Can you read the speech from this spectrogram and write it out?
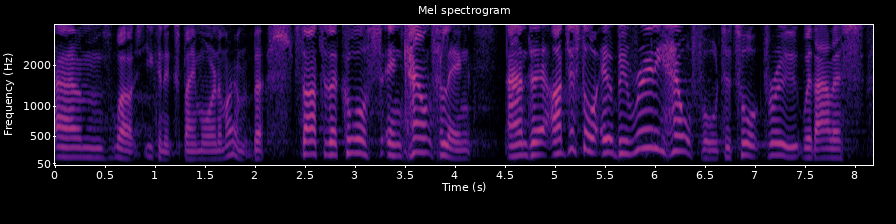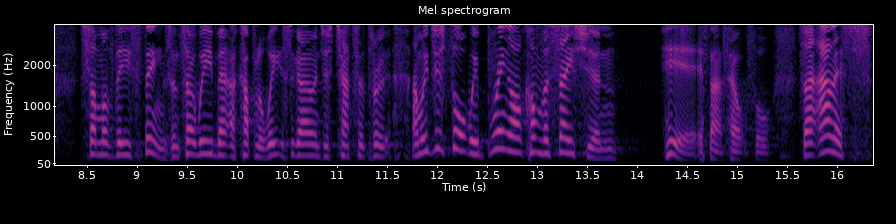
um, well, you can explain more in a moment, but started a course in counseling. And uh, I just thought it would be really helpful to talk through with Alice some of these things. And so we met a couple of weeks ago and just chatted through. And we just thought we'd bring our conversation here, if that's helpful. So, Alice,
